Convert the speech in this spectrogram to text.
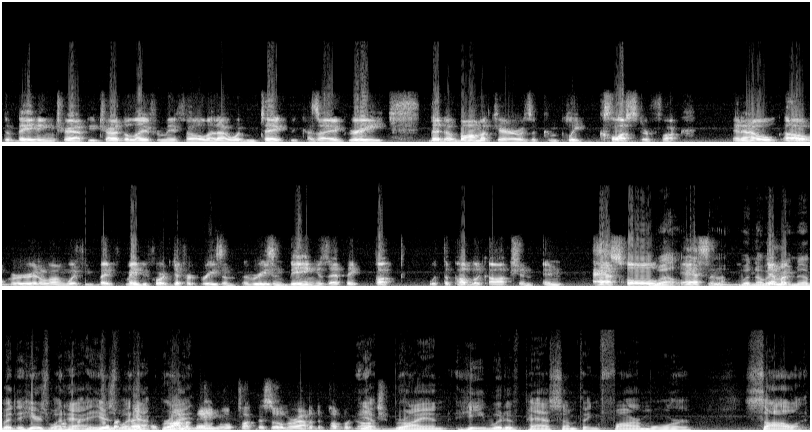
debating trap you tried to lay for me, Phil, that I wouldn't take because I agree that Obamacare was a complete clusterfuck, and I will I'll agree right along with you, but maybe for a different reason. The reason being is that they fucked with the public option and asshole Well, ass and well, no, but, Demo- no, but here's what ha- here's what happened, Rahm. Emanuel fucked us over out of the public option. Yeah. Brian, he would have passed something far more solid,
